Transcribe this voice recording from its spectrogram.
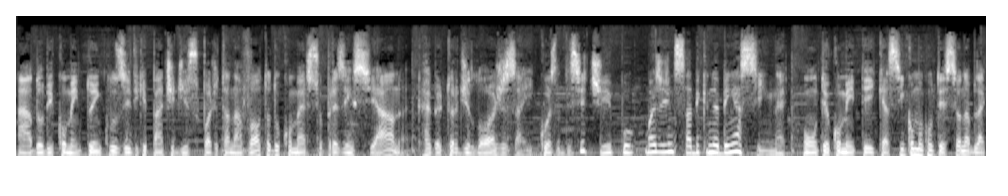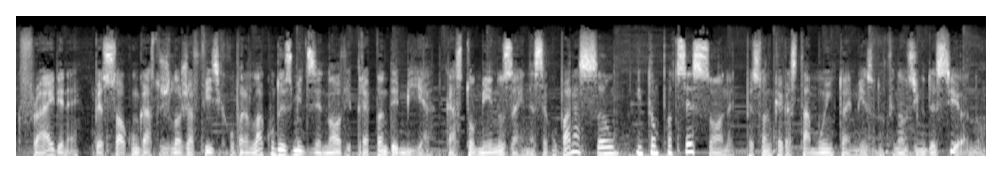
A Adobe comentou, inclusive, que parte disso pode estar na volta do comércio presencial, né? Que é reabertura de lojas aí, coisa desse tipo, mas a gente sabe que não é bem assim, né? Ontem eu comentei que assim como aconteceu na Black Friday, né? O pessoal com gasto de loja física comparando lá com 2019, pré-pandemia, gastou menos aí nessa comparação, então pode ser só, né? O pessoal não quer gastar muito aí mesmo no finalzinho desse ano.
